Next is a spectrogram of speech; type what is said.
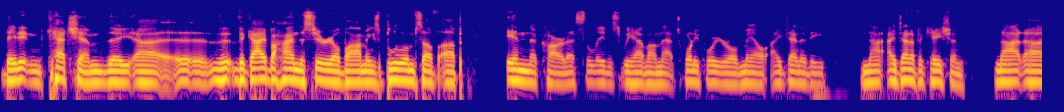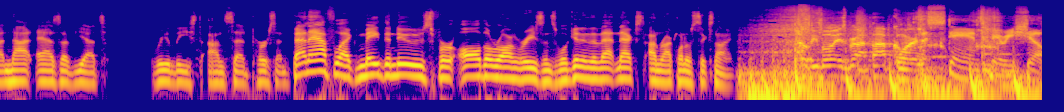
they didn't catch him. The, uh, the the guy behind the serial bombings blew himself up in the car. That's the latest we have on that 24 year old male identity, not identification, not uh, not as of yet released on said person. Ben Affleck made the news for all the wrong reasons. We'll get into that next on Rock 1069. Hope you boys brought popcorn. The Stansbury Show.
